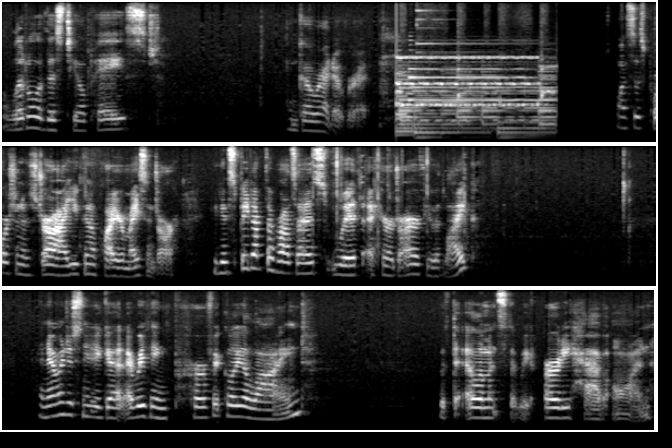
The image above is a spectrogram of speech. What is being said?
a little of this teal paste and go right over it. Once this portion is dry, you can apply your mason jar. You can speed up the process with a hair dryer if you would like. And now we just need to get everything perfectly aligned with the elements that we already have on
